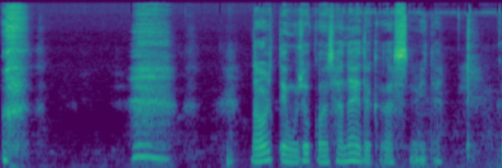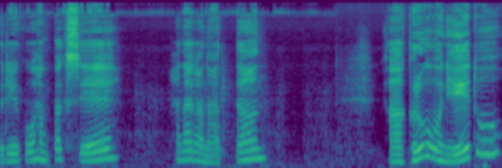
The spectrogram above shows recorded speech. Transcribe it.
나올 때 무조건 사놔야 될 것 같습니다. 그리고 한 박스에 하나가 나왔던 아 그러고 보니 얘도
